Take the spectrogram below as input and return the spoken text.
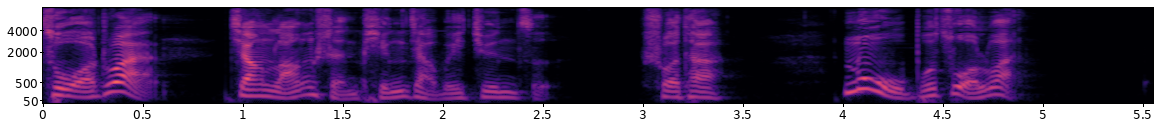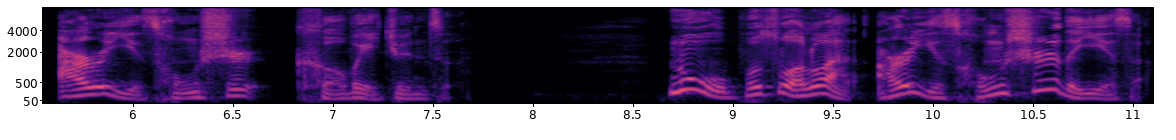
左传》将狼婶评价为君子，说他怒不作乱，而以从师，可谓君子。怒不作乱而以从师的意思，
